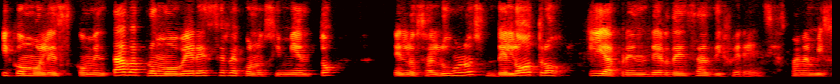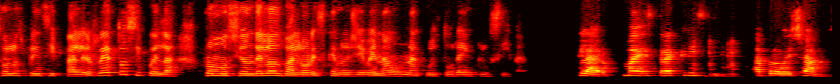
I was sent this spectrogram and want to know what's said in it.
y como les comentaba, promover ese reconocimiento en los alumnos del otro y aprender de esas diferencias. Para mí son los principales retos y pues la promoción de los valores que nos lleven a una cultura inclusiva. Claro, maestra Cristi, aprovechamos.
